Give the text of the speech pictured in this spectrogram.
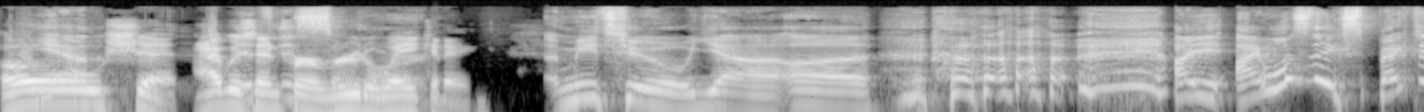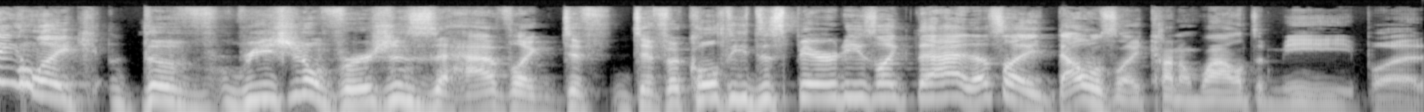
Oh yeah. shit! I was in for a rude awakening. Me too. Yeah. Uh, I I wasn't expecting like the regional versions to have like dif- difficulty disparities like that. That's like that was like kind of wild to me. But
